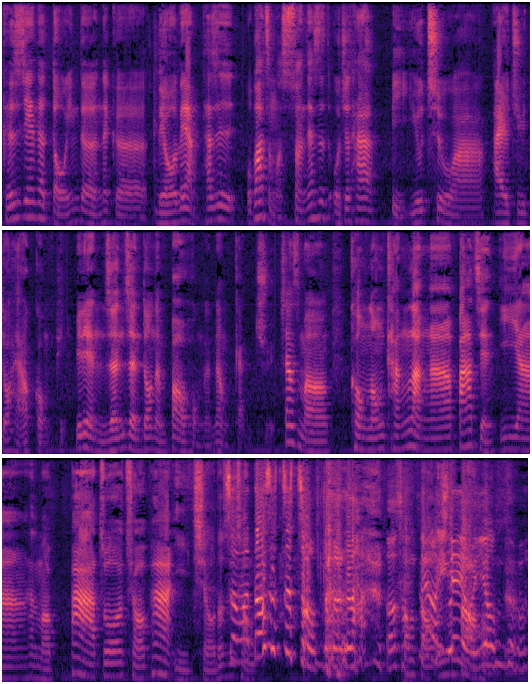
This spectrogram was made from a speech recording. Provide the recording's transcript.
可是今天的抖音的那个流量，它是我不知道怎么算，但是我觉得它比 YouTube 啊、IG 都还要公平，有点人人都能爆红的那种感觉。像什么恐龙扛狼啊、八减一啊，还有什么怕桌球、怕乙球，都是从什么都是这种的啦，都从抖音有用的吗？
